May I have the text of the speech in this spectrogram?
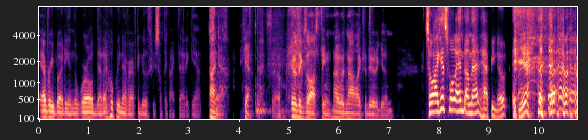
everybody in the world that I hope we never have to go through something like that again. So, I know. Yeah. So it was exhausting. I would not like to do it again. So I guess we'll end on that happy note. Yeah.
